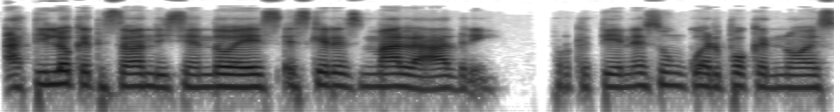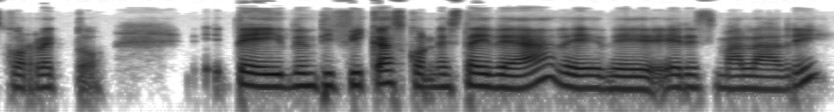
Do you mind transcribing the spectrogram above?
a ti lo que te estaban diciendo es, es que eres mala, Adri, porque tienes un cuerpo que no es correcto. ¿Te identificas con esta idea de, de eres mala, Adri?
